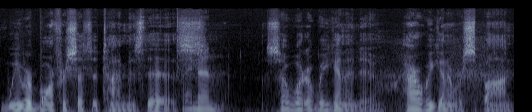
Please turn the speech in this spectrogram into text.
we were born for such a time as this. amen So, what are we going to do? How are we going to respond?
